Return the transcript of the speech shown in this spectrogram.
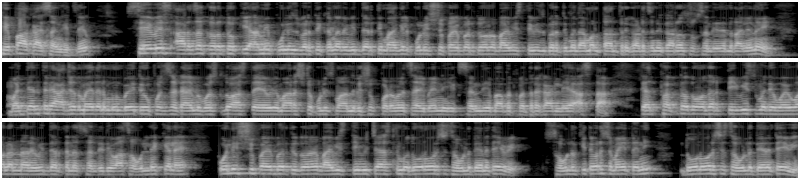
हे पहा काय सांगितले सेवेस अर्ज करतो की आम्ही पोलीस भरती करणारे. विद्यार्थी मागील पोलीस शिपाई भरती दोन हजार बावीस तेवीस भरतीमध्ये आम्हाला तांत्रिक अडचणी कारण सुसंधी देण्यात आली नाही. मध्यंतरी आझाद मैदान मुंबई ते उपस्थितीसाठी आम्ही बसलो असता यावेळी महाराष्ट्र पोलीस महानिरीक्षक पडवळ साहेब यांनी एक संधीबाबत पत्र काढले असता. त्यात फक्त दोन हजार तेवीसमध्ये वय विद्यार्थ्यांना संधी देवा असा उल्लेख केलाय. पोलीस शिपाई भरती दोन हजार बावीस तेवीसच्या असल्यामुळे दोन वर्ष सवलत देण्यात यावी. सवलत किती वर्ष माहिती त्यांनी? दोन वर्ष सवलत देण्यात यावी.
